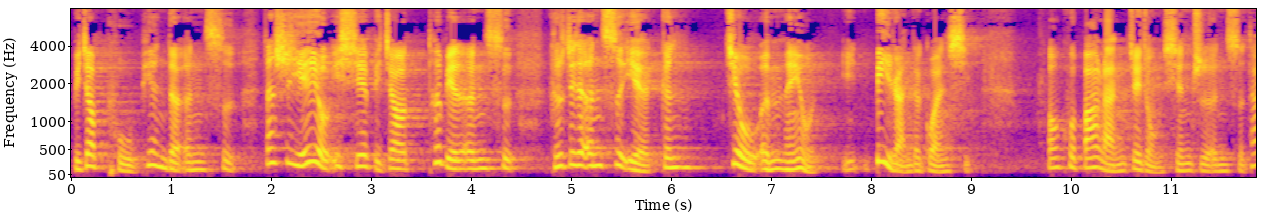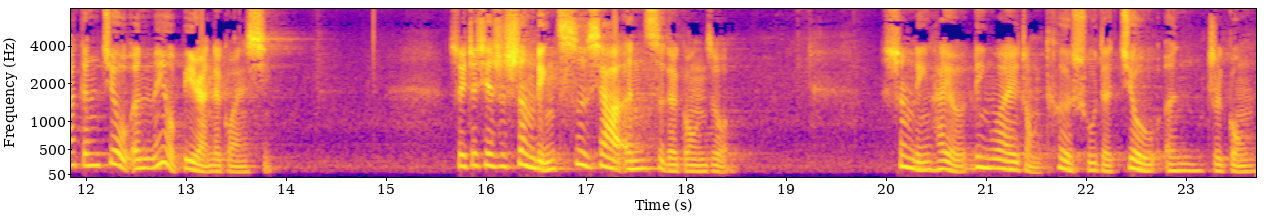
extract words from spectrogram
比较普遍的恩赐，但是也有一些比较特别的恩赐。可是这些恩赐也跟救恩没有。一必然的关系，包括巴兰这种先知恩赐，它跟救恩没有必然的关系。所以这些是圣灵赐下恩赐的工作。圣灵还有另外一种特殊的救恩之功。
